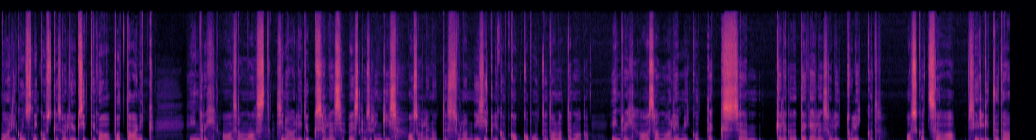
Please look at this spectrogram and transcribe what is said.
maalikunstnikust, kes oli üksiti ka botaanik Heinrich Aasamaast. sina olid üks selles vestlusringis osalenutest, sul on isiklikud kokkupuuted olnud temaga. Heinrich Aasamaa lemmikuteks, ähm, kellega ta tegeles, olid tulikad. oskad sa selgitada,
